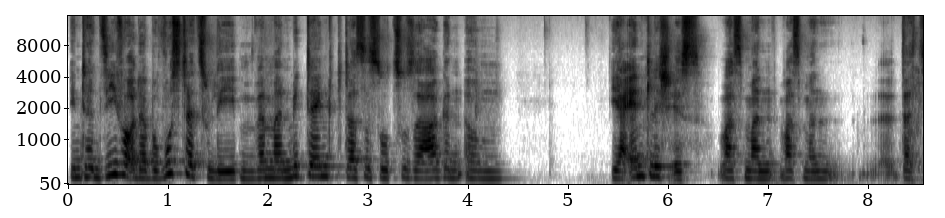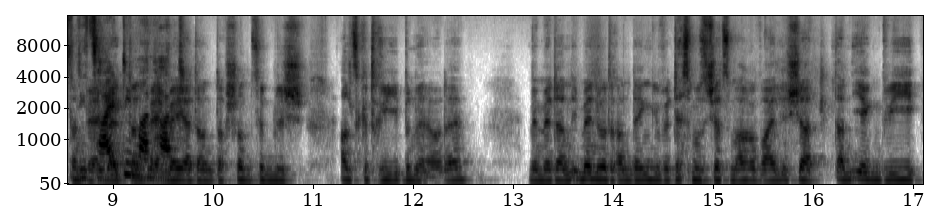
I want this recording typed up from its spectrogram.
intensiver oder bewusster zu leben, wenn man mitdenkt, dass es sozusagen ähm, ja endlich ist, was man, was man, äh, dass Dann die Zeit, wir, die dann man wären hat. wir ja dann doch schon ziemlich als Getriebene, oder? Wenn wir dann immer nur dran denken, das muss ich jetzt machen, weil ich ja dann irgendwie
